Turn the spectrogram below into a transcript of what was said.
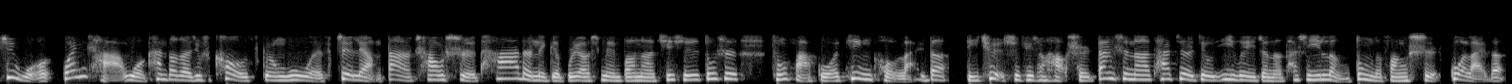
据我观察，我看到的就是 Coles 跟 Woolf 这两大超市，它的那个 brioche 面包呢，其实都是从法国进口来的。的确是非常好吃，但是呢，它这就意味着呢，它是以冷冻的方式过来的。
